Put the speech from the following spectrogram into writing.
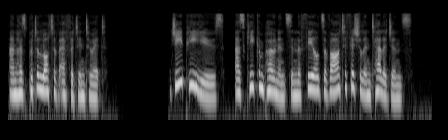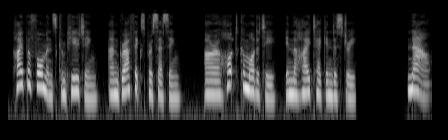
and has put a lot of effort into it. GPUs, as key components in the fields of artificial intelligence, high-performance computing, and graphics processing, are a hot commodity in the high-tech industry. Now,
